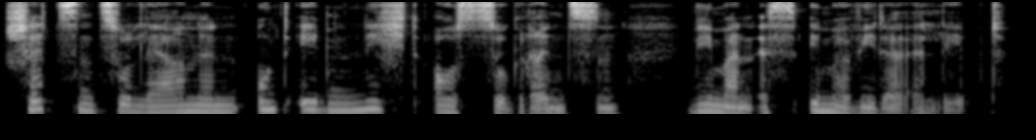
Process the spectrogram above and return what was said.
schätzen zu lernen und eben nicht auszugrenzen, wie man es immer wieder erlebt.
